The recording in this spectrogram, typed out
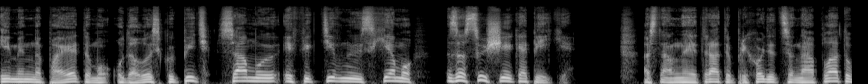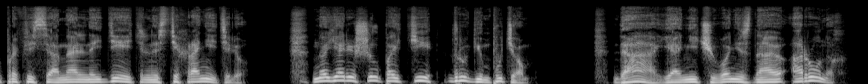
Именно поэтому удалось купить самую эффективную схему за сущие копейки. Основные траты приходятся на оплату профессиональной деятельности хранителю. Но я решил пойти другим путем. Да, я ничего не знаю о рунах,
